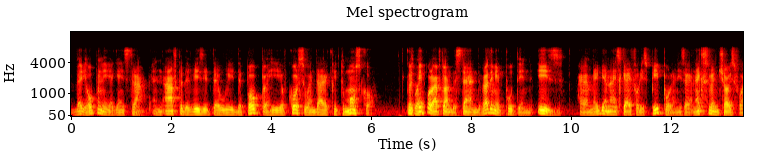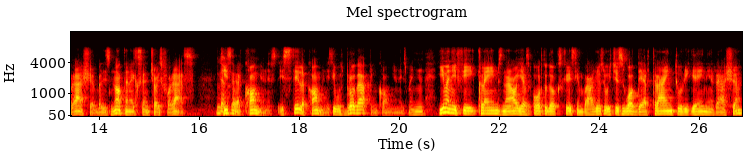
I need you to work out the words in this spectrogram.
very openly against Trump. And after the visit uh, with the Pope, he, of course, went directly to Moscow. Because Right. people have to understand Vladimir Putin is uh, maybe a nice guy for his people and he's an excellent choice for Russia, but he's not an excellent choice for us. No. He's a communist. He's still a communist. He was brought up in communism. And even if he claims now he has Orthodox Christian values, which is what they are trying to regain in Russia,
